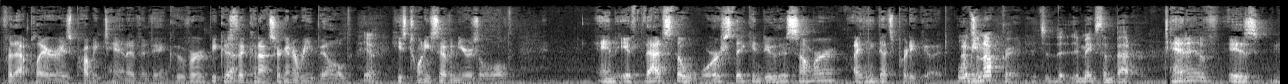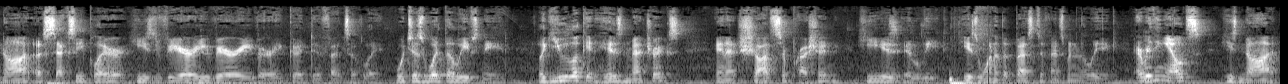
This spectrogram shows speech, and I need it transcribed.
for that player is probably Tanev in Vancouver because Yeah. the Canucks are going to rebuild. Yeah. He's 27 years old. And if that's the worst they can do this summer, I think that's pretty good. well, I it's mean, an upgrade. It's, it makes them better. Tanev is not a sexy player. He's very, very, very good defensively, which is what the Leafs need. Like you look at his metrics and at shot suppression, he is elite. He is one of the best defensemen in the league. Everything else, he's not.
